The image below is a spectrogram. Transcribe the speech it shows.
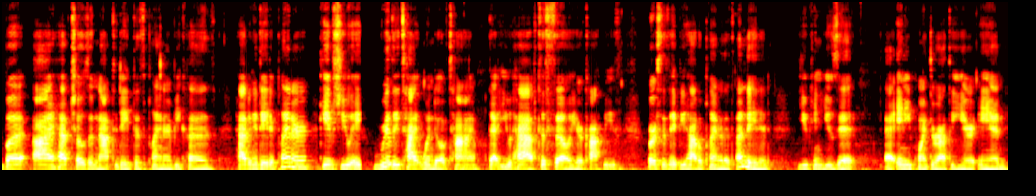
but I have chosen not to date this planner because having a dated planner gives you a really tight window of time that you have to sell your copies. Versus if you have a planner that's undated, you can use it at any point throughout the year and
